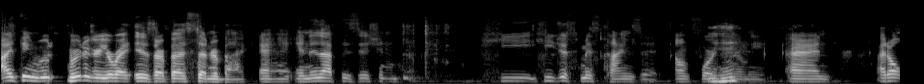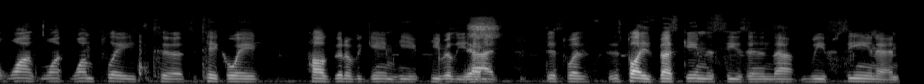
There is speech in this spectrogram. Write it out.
I think Ru- Rudiger, you're right, is our best center back, and, and in that position, he he just mistimes it, unfortunately. And I don't want one one play to to take away how good of a game he he really Yes. had. This was this is probably his best game this season that we've seen, and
